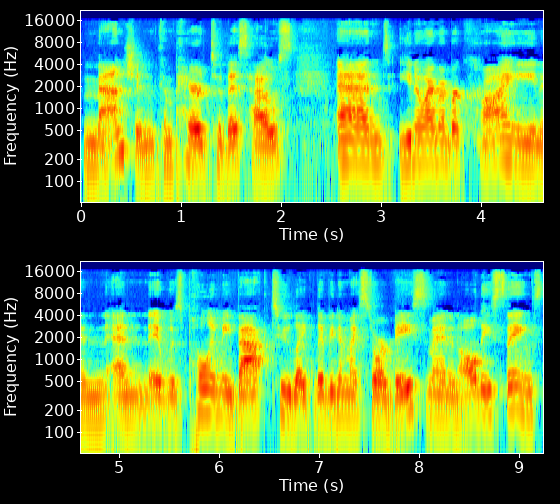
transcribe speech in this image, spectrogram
mansion compared to this house and you know i remember crying and and it was pulling me back to like living in my store basement and all these things.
